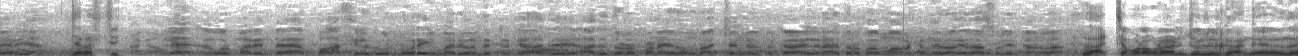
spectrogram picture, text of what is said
பேரியா ஜலஸ்டிக் இல்ல ஒரு மாதிரி இந்த பாசில இருந்து ஒரு நுரை மாதிரி வந்துட்டு இருக்கு அது அது தொடர்பான எதுவும் ஒரு அச்சங்கள் இருக்கா? இல்லைன்னா அது தொடர்பாக மாவட்ட நிர்வாகம் ஏதாவது சொல்லியிருக்காங்களா? இல்லை அச்சப்படக்கூடாதுன்னு சொல்லியிருக்காங்க. இந்த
